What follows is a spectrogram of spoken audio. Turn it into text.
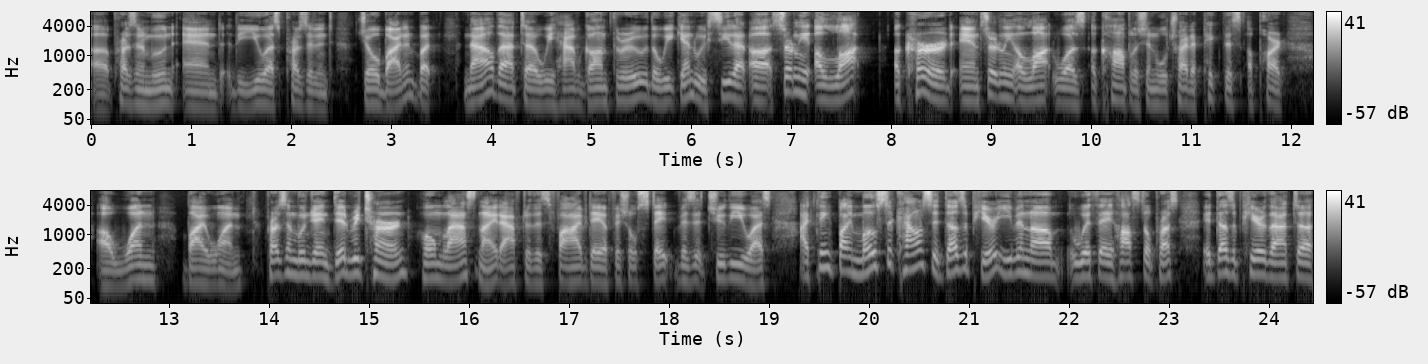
uh, President Moon and the U.S. President Joe Biden. But now that uh, we have gone through the weekend, we see that certainly a lot occurred, and certainly a lot was accomplished, and we'll try to pick this apart uh, one by one. President Moon Jae-in did return home last night after this five-day official state visit to the U.S. I think by most accounts, it does appear, even uh, with a hostile press, it does appear that uh,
